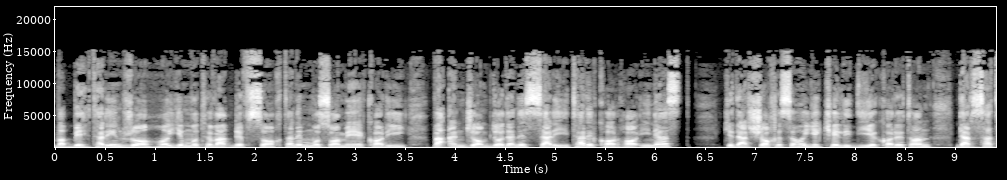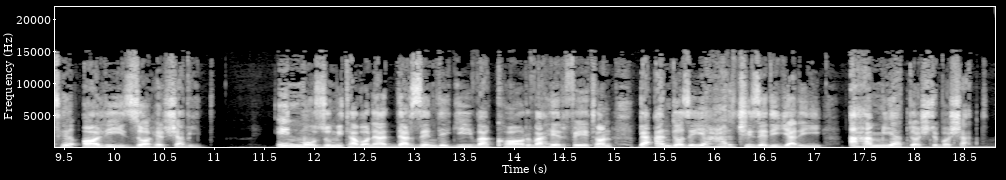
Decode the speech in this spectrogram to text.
و بهترین راه های متوقف ساختن مسامه کاری و انجام دادن سریعتر کارها این است که در شاخصه های کلیدی کارتان در سطح عالی ظاهر شوید. این موضوع می تواند در زندگی و کار و حرفهتان به اندازه هر چیز دیگری اهمیت داشته باشد.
